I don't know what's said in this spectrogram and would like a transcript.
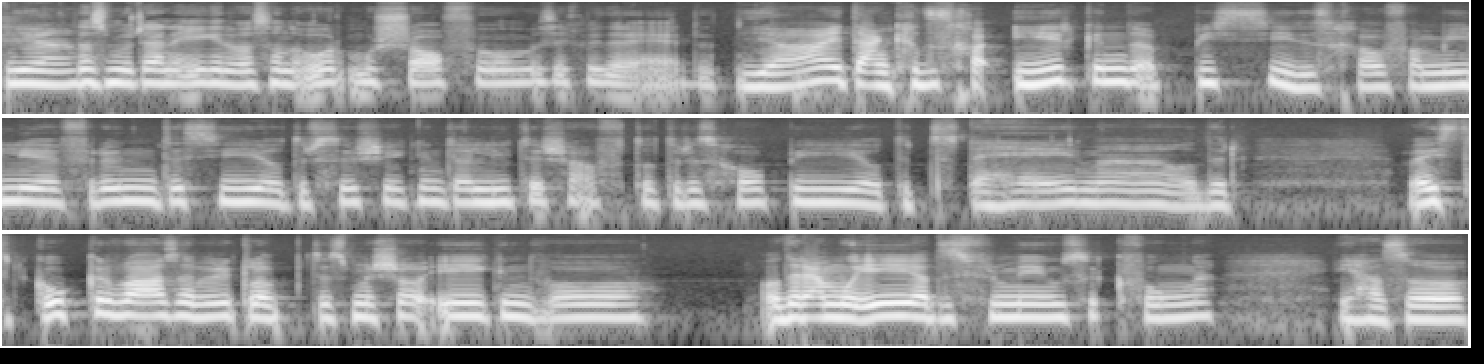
ja. dass man dann irgendwas an Ort muss schaffen, wo man sich wieder erdet? Ja, ich denke, das kann irgendetwas sein. Das kann Familie, Freunde sein oder sonst irgendeine Leidenschaft oder ein Hobby oder das Daheim oder weiss der Gucker was. Aber ich glaube, dass man schon irgendwo oder auch ich habe das für mich herausgefunden. Ich habe so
